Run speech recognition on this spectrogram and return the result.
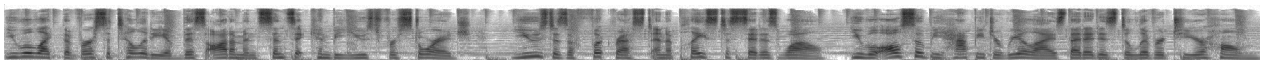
You will like the versatility of this ottoman since it can be used for storage, used as a footrest and a place to sit as well. You will also be happy to realize that it is delivered to your home.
